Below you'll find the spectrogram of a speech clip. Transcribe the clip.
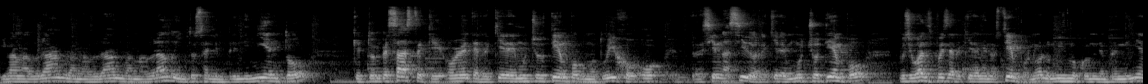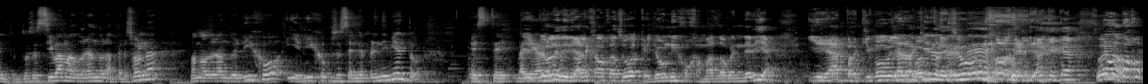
y va madurando, va madurando, va madurando, y entonces el emprendimiento que tú empezaste, que obviamente requiere mucho tiempo, como tu hijo o recién nacido requiere mucho tiempo, pues igual después ya requiere menos tiempo, ¿no? Lo mismo con un emprendimiento. Entonces sí va madurando la persona, va madurando el hijo, y el hijo pues es el emprendimiento. Este, va yo le diría a Alejandro Hatsuga que yo un hijo jamás lo vendería. Y a Parquimóvil Ya a lo buen precio, no, el día que ca- Bueno, No,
